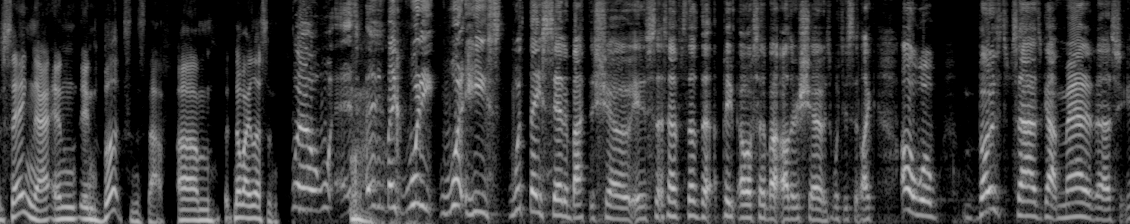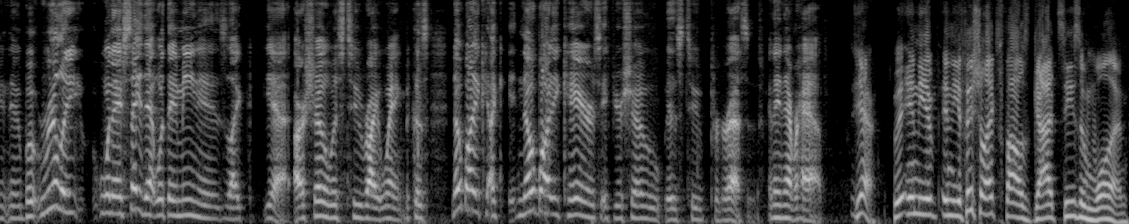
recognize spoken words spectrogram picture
saying that in in books and stuff. Um, but nobody listened. Well, like what he what he's what they said about the show is stuff, stuff that people have said about other shows, which is like, oh well, both sides got mad at us, you know. But really, when they say that, what they mean is like, yeah, our show was too right wing because nobody like nobody cares if your show is too progressive, and they never have. Yeah, in the in the official X Files guide, season one,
